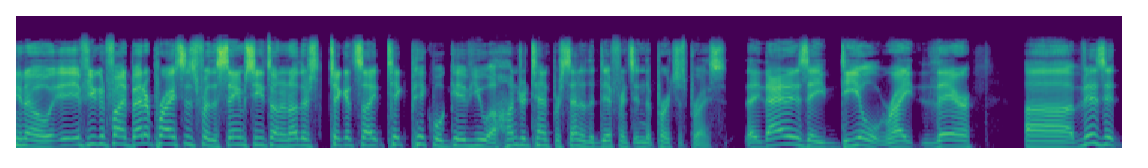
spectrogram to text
you know, if you can find better prices for the same seats on another ticket site, TickPick will give you 110% of the difference in the purchase price. That is a deal right there. Uh, visit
